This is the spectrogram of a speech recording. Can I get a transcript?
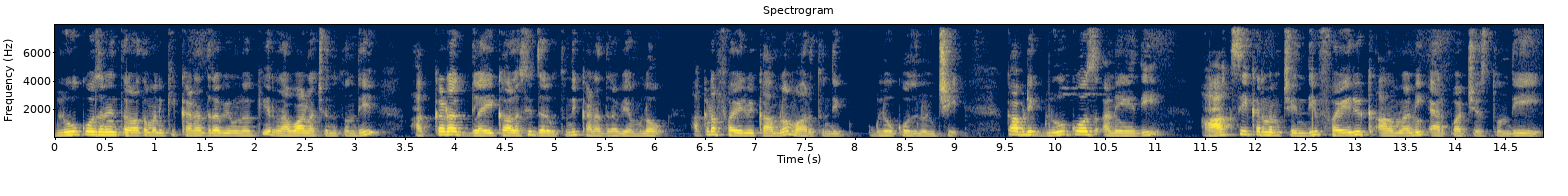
గ్లూకోజ్ అయిన తర్వాత మనకి కణద్రవ్యంలోకి రవాణా చెందుతుంది. అక్కడ గ్లైకాలసిస్ జరుగుతుంది కణద్రవ్యంలో. అక్కడ ఫైర్విక్ ఆమ్లం మారుతుంది గ్లూకోజ్ నుంచి. కాబట్టి గ్లూకోజ్ అనేది ఆక్సీకరణం చెంది ఫైరిక్ ఆమ్లాన్ని ఏర్పాటు చేస్తుంది.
